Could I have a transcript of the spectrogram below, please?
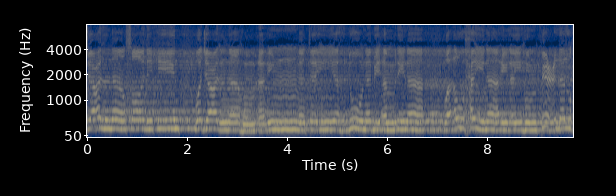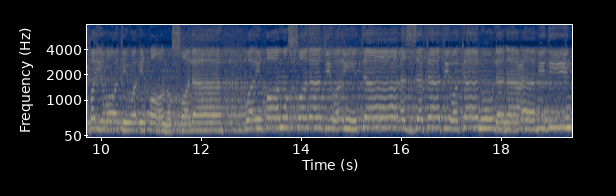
جعلنا صالحين وجعلناهم أئمة يهدون بأمرنا وأوحينا إليهم فعل الخيرات وإقام الصلاة وإقام الصلاة وإيتاء الزكاة وكانوا لنا عابدين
